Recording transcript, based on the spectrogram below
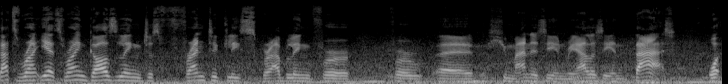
that's right. Yeah, it's Ryan Gosling just frantically scrabbling for for uh, humanity and reality, and that what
